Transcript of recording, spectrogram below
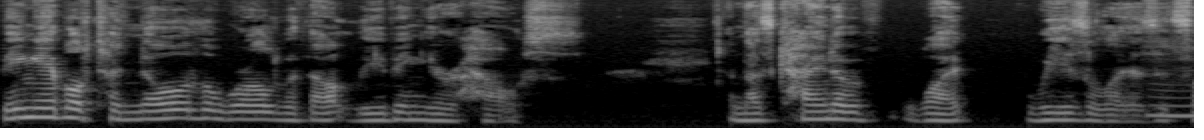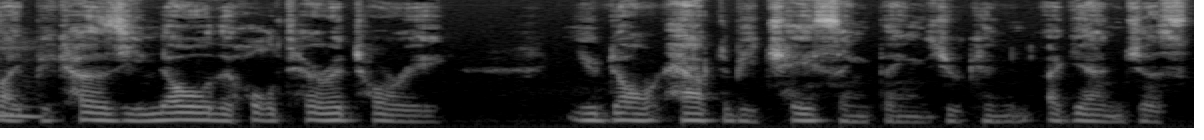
being able to know the world without leaving your house. And that's kind of what Weasel is. Mm. It's like mm. because you know the whole territory, you don't have to be chasing things. You can again just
